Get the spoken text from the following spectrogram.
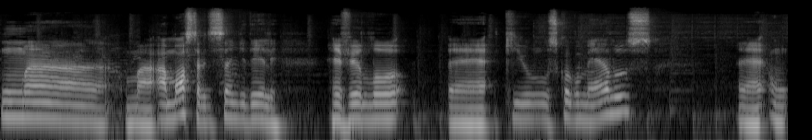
Uma, uma amostra de sangue dele revelou é, que os cogumelos, é, um-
